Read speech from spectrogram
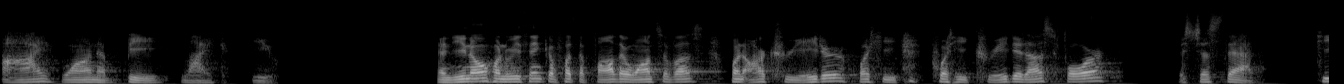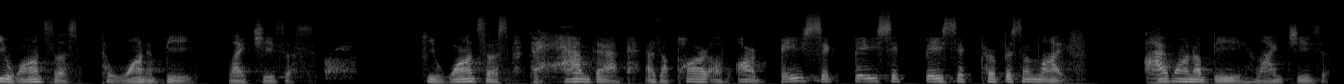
I want to be like you. And you know, when we think of what the Father wants of us, when our Creator, what He, what he created us for, it's just that. He wants us to want to be like Jesus. He wants us to have that as a part of our basic, basic basic purpose in life. I want to be like Jesus.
